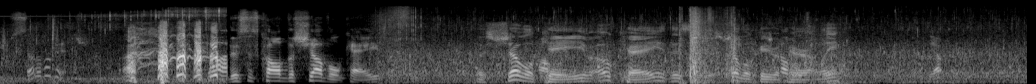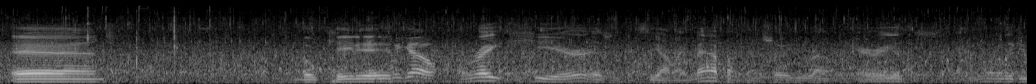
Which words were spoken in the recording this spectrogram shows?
You son of a bitch. this is called the shovel cave. The shovel cave. Okay, this is a shovel cave Shovel. apparently. Yep. And Here located we go. right here, as you can see on my map. I'm going to show you around the area. This is what I normally do.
